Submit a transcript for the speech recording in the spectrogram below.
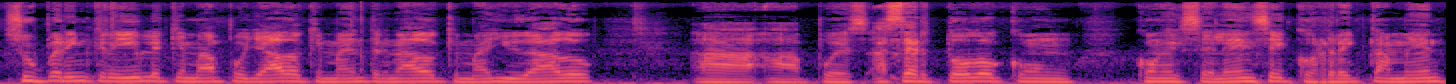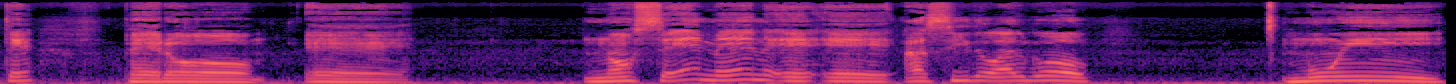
súper increíble que me ha apoyado, que me ha entrenado, que me ha ayudado a, pues hacer todo con, con, excelencia y correctamente. Pero eh, no sé, men, eh, eh, ha sido algo muy,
